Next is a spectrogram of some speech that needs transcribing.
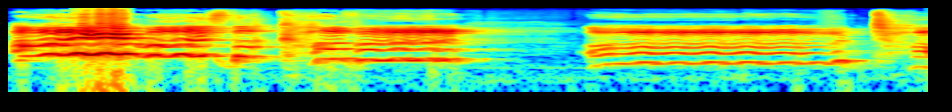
I was the cover of time.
